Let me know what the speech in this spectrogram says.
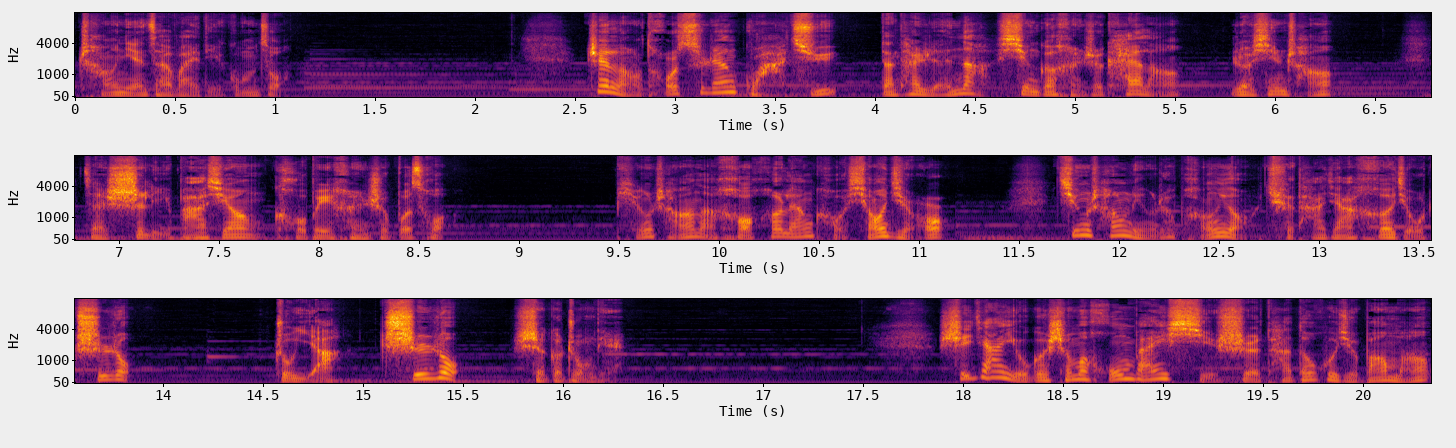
常年在外地工作。这老头虽然寡居，但他人呢性格很是开朗，热心肠，在十里八乡口碑很是不错。平常呢，好喝两口小酒，经常领着朋友去他家喝酒吃肉。注意啊，吃肉是个重点。谁家有个什么红白喜事，他都会去帮忙。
